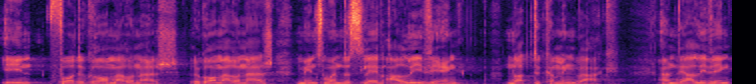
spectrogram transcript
in, for the Grand Marronnage. The Grand Marronnage means when the slaves are leaving, not to coming back. And they are living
